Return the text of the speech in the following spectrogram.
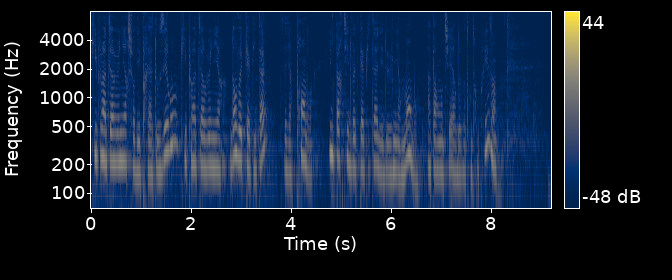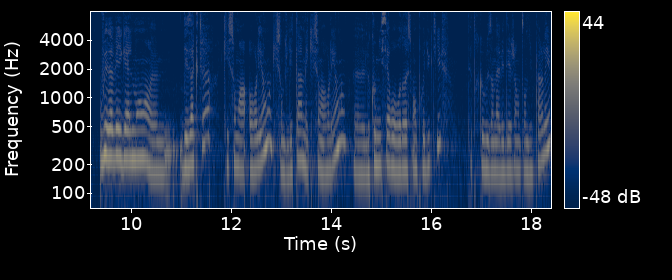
qui peut intervenir sur des prêts à taux zéro, qui peut intervenir dans votre capital, c'est-à-dire prendre une partie de votre capital et devenir membre à part entière de votre entreprise. Vous avez également euh, des acteurs qui sont à Orléans, qui sont de l'État mais qui sont à Orléans, euh, le commissaire au redressement productif, peut-être que vous en avez déjà entendu parler.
